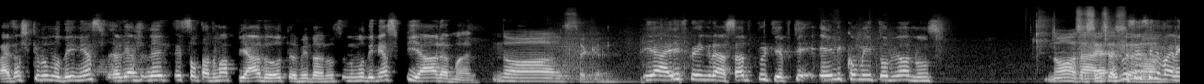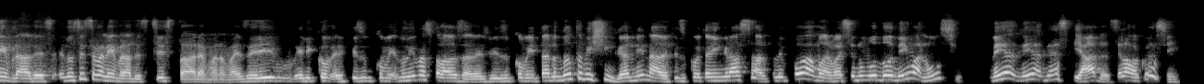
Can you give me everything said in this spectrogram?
Mas acho que eu não mudei nem as. Que deve ter soltado uma piada ou outra no meio do anúncio. Eu não mudei nem as piadas, mano. Nossa, cara. E aí ficou engraçado, por quê? Porque ele comentou no meu anúncio. Nossa, ah, sensacional. Eu não sei se ele vai lembrar desse, eu não sei se vai lembrar dessa história, mano, mas ele, ele, ele fez um comentário, não lembro as palavras, sabe? Ele fez um comentário, não tô me xingando nem nada, fez um comentário engraçado. Falei, pô, mano, mas você não mudou nem o anúncio, nem, nem, nem as piadas, sei lá, uma coisa assim.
